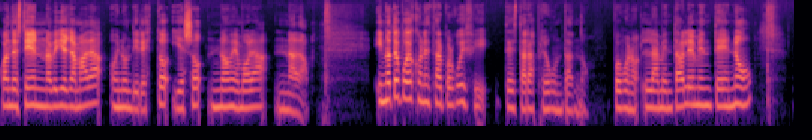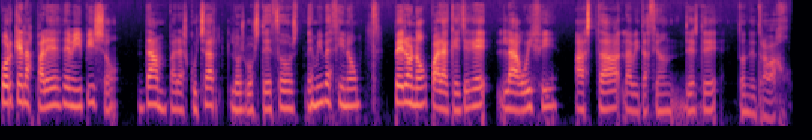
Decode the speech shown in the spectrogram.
cuando estoy en una videollamada o en un directo y eso no me mola nada. ¿Y no te puedes conectar por wifi? Te estarás preguntando. Pues bueno, lamentablemente no, porque las paredes de mi piso dan para escuchar los bostezos de mi vecino, pero no para que llegue la wifi hasta la habitación desde donde trabajo.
